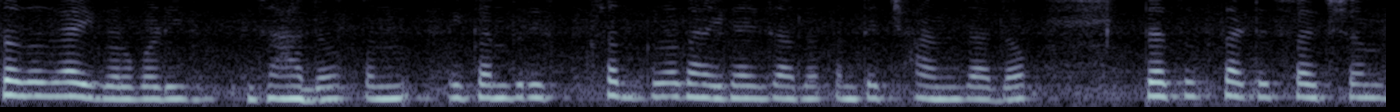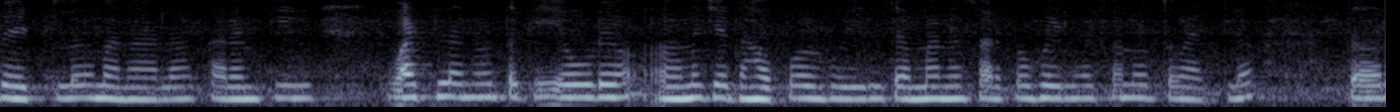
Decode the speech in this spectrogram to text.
सगळं घाई गडबडी झालं पण एकंदरीत सगळं घाईघाई झालं पण ते छान झालं. त्याचं सॅटिस्फॅक्शन भेटलं मनाला. कारण की वाटलं नव्हतं की एवढं म्हणजे धावपळ होईल तर मनासारखं होईल असं नव्हतं वाटलं. तर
